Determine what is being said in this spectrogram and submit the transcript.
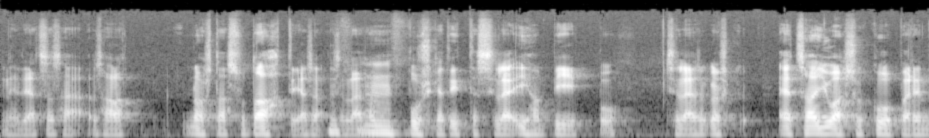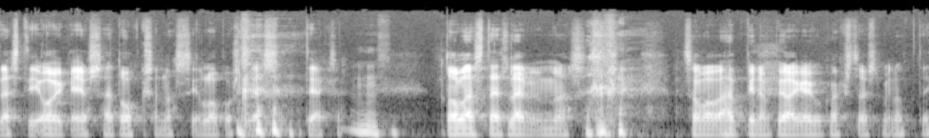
niin tiedätkö, sä, sä alat nostaa sun tahtia ja sä, sillä Mm. sä pusket itse sille ihan piippuun. Sillä, koska et saa juossut Cooperin testiin oikein, jos sä et oksenna siinä lopussa, tiedätkö? Mm. Tolleen sä teet levyn myös. se on vaan vähän pidempi aika kuin 12 minuuttia.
